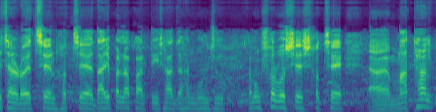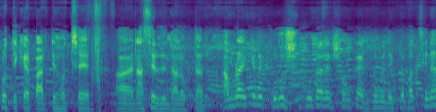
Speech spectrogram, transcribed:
এছাড়া রয়েছেন হচ্ছে দাঁড়িপাল্লা প্রার্থী শাহজাহান মঞ্জু এবং সর্বশেষ হচ্ছে মাথাল প্রতীকের প্রার্থী হচ্ছে নাসিরুদ্দিন তালুকদার। আমরা এখানে পুরুষ ভোটারের সংখ্যা একদমই দেখতে পাচ্ছি না।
